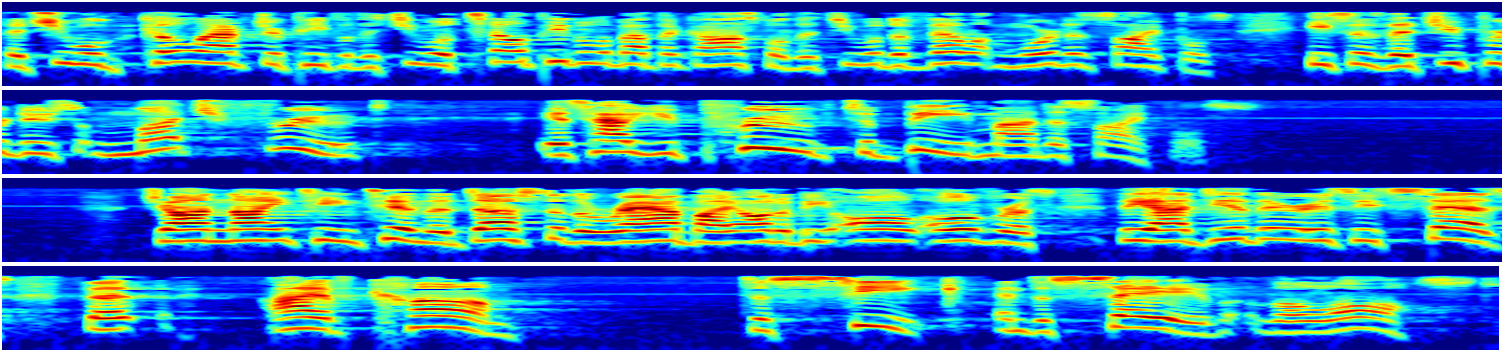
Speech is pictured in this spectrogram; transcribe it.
that you will go after people, that you will tell people about the gospel, that you will develop more disciples. He says that you produce much fruit is how you prove to be my disciples. John 19:10 the dust of the rabbi ought to be all over us. The idea there is he says that I have come to seek and to save the lost.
